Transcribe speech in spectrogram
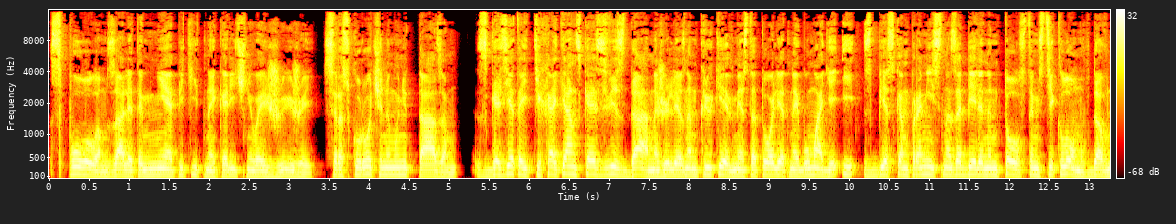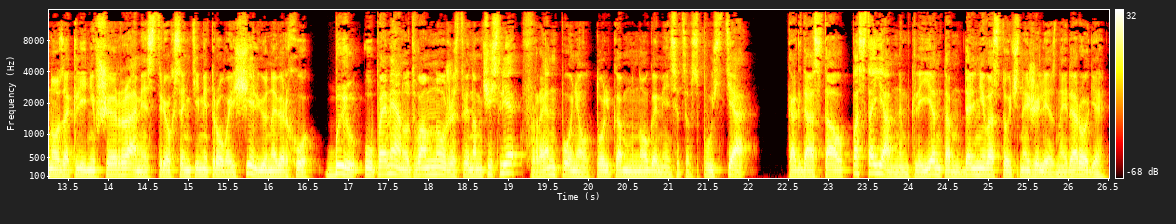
с полом, залитым неаппетитной коричневой жижей, с раскуроченным унитазом, с газетой «Тихоокеанская звезда» на железном крюке вместо туалетной бумаги и с бескомпромиссно забеленным толстым стеклом в давно заклинившей раме с трехсантиметровой щелью наверху был упомянут во множественном числе, Френ понял только много месяцев спустя, когда стал постоянным клиентом Дальневосточной железной дороги,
